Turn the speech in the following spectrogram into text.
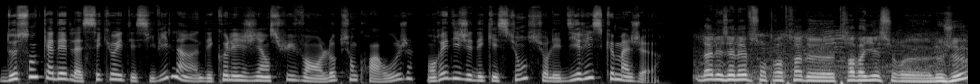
200 cadets de la sécurité civile, des collégiens suivant l'option Croix-Rouge, ont rédigé des questions sur les 10 risques majeurs. Là, les élèves sont en train de travailler sur euh, le jeu.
